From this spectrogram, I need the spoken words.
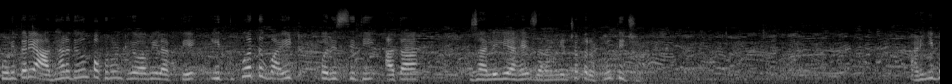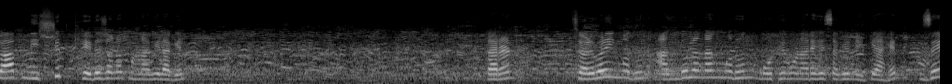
कुणीतरी आधार देऊन पकडून ठेवावी लागते. इतपत वाईट परिस्थिती आता झालेली आहे जरांगेंच्या प्रकृतीची. आणि ही बाब निश्चित खेदजनक म्हणावी लागेल. कारण चळवळींमधून आंदोलनांमधून मोठे होणारे हे सगळे नेते आहेत जे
